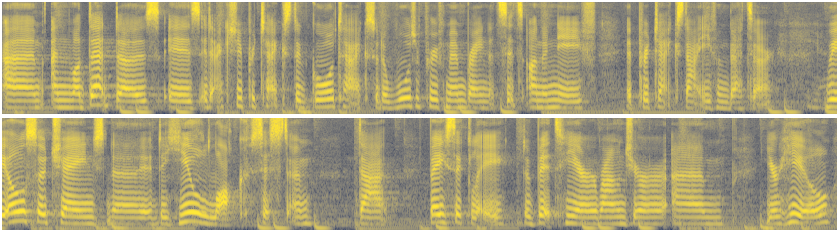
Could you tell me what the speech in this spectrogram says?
Um, and what that does is it actually protects the Gore-Tex, so the waterproof membrane that sits underneath, it protects that even better. Yeah. We also changed the, the heel lock system that basically the bit here around your, um, your heel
